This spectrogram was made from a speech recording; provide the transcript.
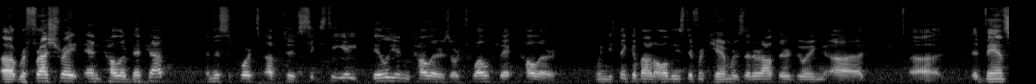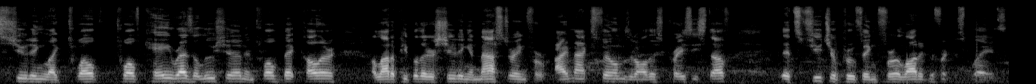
uh, refresh rate, and color bit depth. And this supports up to 68 billion colors or 12-bit color when you think about all these different cameras that are out there doing uh, uh, advanced shooting like 12, 12K resolution and 12 bit color, a lot of people that are shooting and mastering for IMAX films and all this crazy stuff, it's future proofing for a lot of different displays.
